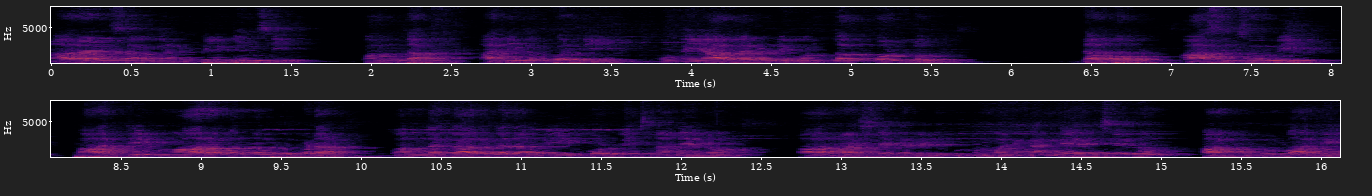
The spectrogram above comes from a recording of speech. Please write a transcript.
నారాయణ స్వామి గారిని పిలిపించి కొంత అధిక కొన్ని ఒక యాభై నుండి వంద కోట్లు డబ్బు ఆశ చూపి పార్టీ మారమన్నప్పుడు కూడా వంద కాదు కదా వెయ్యి కోట్లు ఇచ్చిన నేను ఆ రాజశేఖర రెడ్డి కుటుంబానికి అన్యాయం చేయను ఆ కుటుంబాన్ని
